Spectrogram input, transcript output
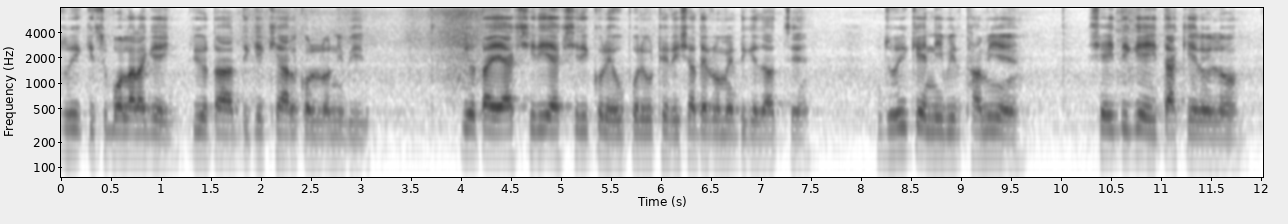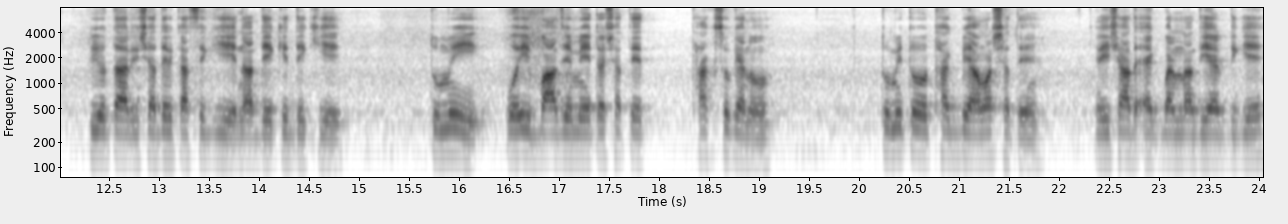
জুহি কিছু বলার আগেই প্রিয়তার দিকে খেয়াল করল নিবিড়। প্রিয়তা এক সিঁড়ি এক সিঁড়ি করে উপরে উঠে রিশাদের রুমের দিকে যাচ্ছে। জুহিকে নিবিড় থামিয়ে সেই দিকেই তাকিয়ে রইল। প্রিয়তা রিশাদের কাছে গিয়ে না দেখে দেখিয়ে, তুমি ওই বাজে মেয়েটার সাথে থাকছো কেন? তুমি তো থাকবে আমার সাথে। রিশাদ একবার নাদিয়ার দিকে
